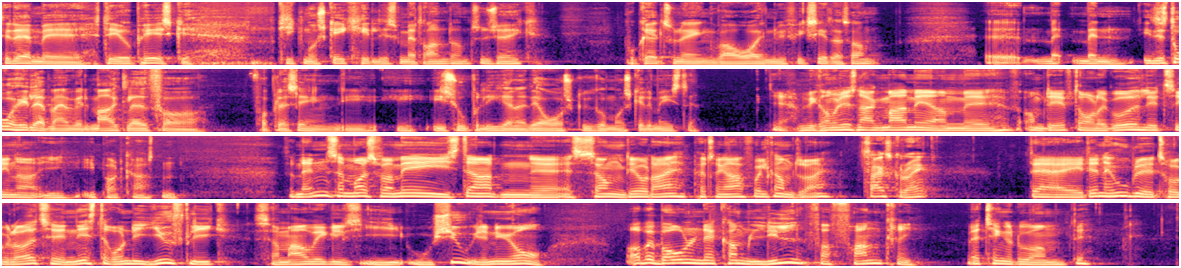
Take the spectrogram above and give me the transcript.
Det der med det europæiske gik måske ikke helt ligesom jeg drømte om, synes jeg ikke. Pokalturneringen var over, inden vi fik set os om. Øh, men, men i det store hele er man vel meget glad for, for placeringen i, i, i Superligaen, og det overskygger måske det meste. Ja, vi kommer til at snakke meget mere om, øh, om det efterår, der er gået lidt senere i, i podcasten. Den anden, som også var med i starten øh, af sæsonen, det var dig, Patrick Arf. Velkommen til dig. Tak skal du have. Der i den her uge blev trukket lod til næste runde i Youth League, som afvikles i uge 7 i det nye år. Op ad bowlen der kom Lille fra Frankrig. Hvad tænker du om det?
